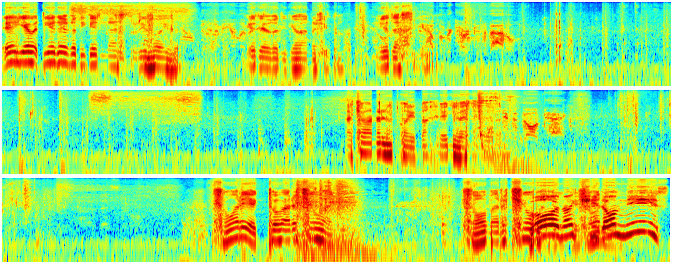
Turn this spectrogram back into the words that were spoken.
اه یه یه دقیقه دیگه لست ریوایو یه دقیقه دیگه منو چیکا یه دست دیگه. بچه منو لوت کنید من خیلی وسیله دارم. شماره یک تو برای چی اومدی؟ شما برای چی اومدی؟ وای من کیدام. نیست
